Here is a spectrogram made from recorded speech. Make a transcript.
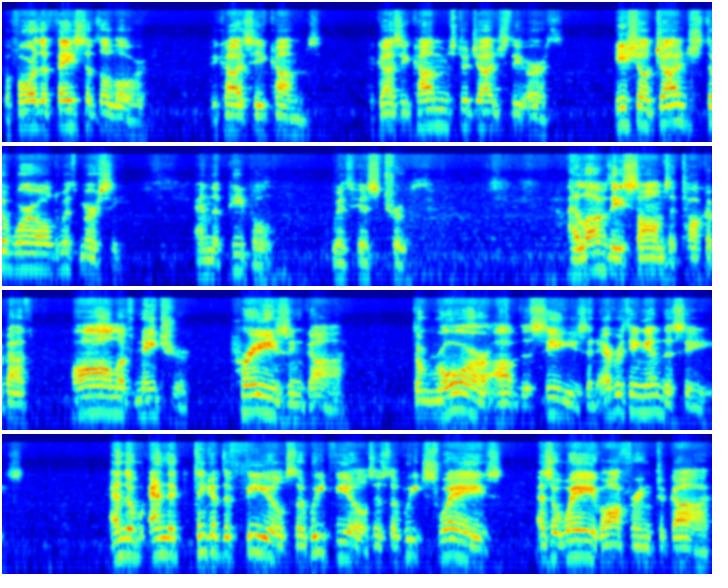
before the face of the Lord, because he comes, because he comes to judge the earth. He shall judge the world with mercy and the people with his truth. I love these Psalms that talk about all of nature praising God, the roar of the seas and everything in the seas, and the and the think of the fields, the wheat fields, as the wheat sways as a wave offering to God,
